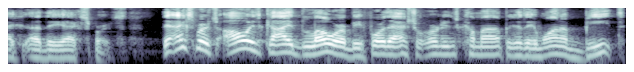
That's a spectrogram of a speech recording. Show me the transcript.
uh, the experts. The experts always guide lower before the actual earnings come out because they want to beat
